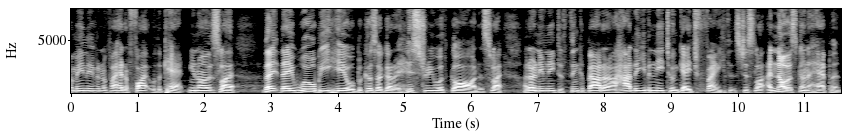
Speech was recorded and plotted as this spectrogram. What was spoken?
I mean, even if I had a fight with a cat, you know, it's like they, they will be healed because I've got a history with God. It's like I don't even need to think about it. I hardly even need to engage faith. It's just like I know it's going to happen.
